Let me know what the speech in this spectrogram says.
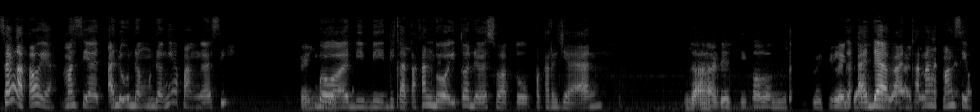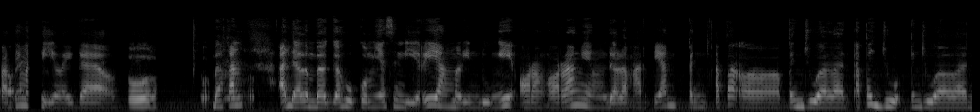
saya nggak tahu ya masih ada undang-undangnya apa enggak sih Kayaknya bahwa di, di- dikatakan bahwa itu adalah suatu pekerjaan nggak ada sih kalau menurut gue nggak ada kan karena memang sifatnya masih ilegal betul, betul. Bahkan ada lembaga hukumnya sendiri yang melindungi orang-orang yang dalam artian pen- apa eh, penjualan apa ju- penjualan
